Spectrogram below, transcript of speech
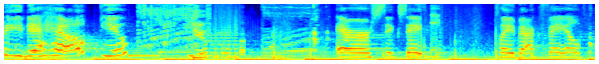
Be to help you. Yep. Error 6-8. Playback failed.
